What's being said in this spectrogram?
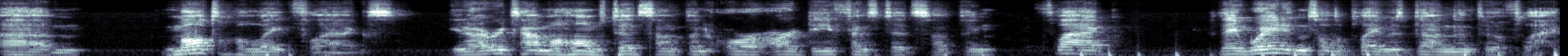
Um, multiple late flags. You know, every time Mahomes did something or our defense did something, flag. They waited until the play was done, then threw a flag.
